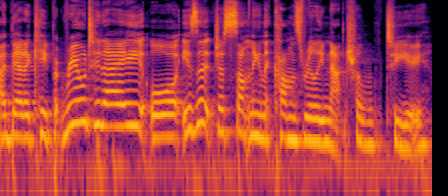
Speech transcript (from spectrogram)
I better keep it real today? Or is it just something that comes really natural to you?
